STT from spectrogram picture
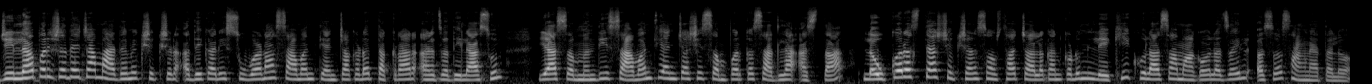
जिल्हा परिषदेच्या माध्यमिक शिक्षण अधिकारी सुवर्णा सावंत यांच्याकडे तक्रार अर्ज दिला असून यासंबंधी सावंत यांच्याशी संपर्क साधला असता लवकरच त्या शिक्षण संस्था चालकांकडून लेखी खुलासा मागवला जाईल असं सांगण्यात आलं.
